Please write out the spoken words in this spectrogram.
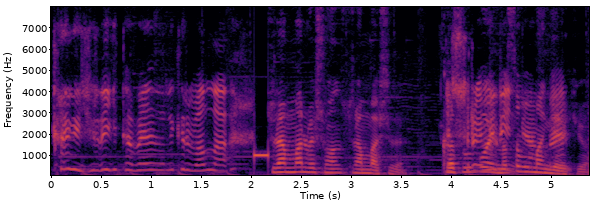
Kanka şuradaki tabelaları kır valla. Süren var ve şu an süren başladı. Kasılıp süremi o elması bilmiyorum bulman ben. gerekiyor.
